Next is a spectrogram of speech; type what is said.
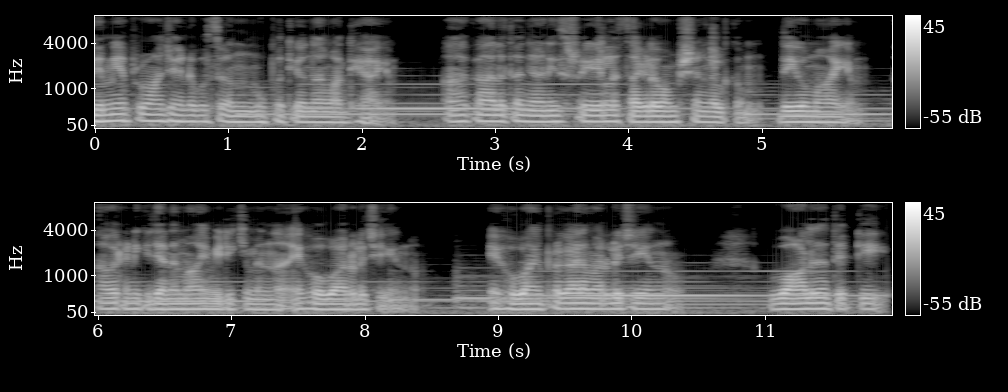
ഇരമ്യ പ്രവാചകന്റെ പുസ്തകം മുപ്പത്തിയൊന്നാം അധ്യായം. ആ കാലത്ത് ഞാൻ ഇസ്രയേലിലെ സകല വംശങ്ങൾക്കും ദൈവമായും അവരെനിക്ക് ജനമായും ഇരിക്കുമെന്ന് യഹോവ അരുളി ചെയ്യുന്നു. യഹോവ ഇപ്രകാരം അരുളി ചെയ്യുന്നു. വാളിനെ തെറ്റി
